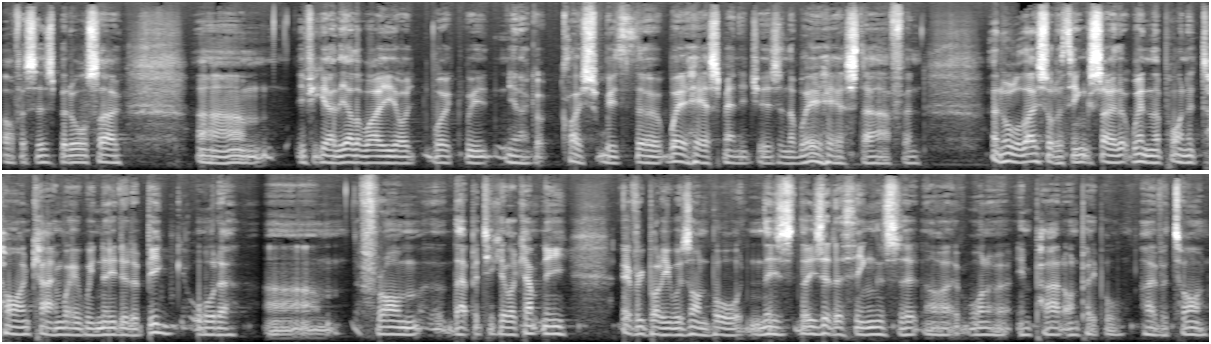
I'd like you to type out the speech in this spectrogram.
officers, but also um, if you go the other way, I worked with, you know, got close with the warehouse managers and the warehouse staff and and all of those sort of things, so that when the appointed time came where we needed a big order um, from that particular company, everybody was on board. And these these are the things that I want to impart on people over time.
